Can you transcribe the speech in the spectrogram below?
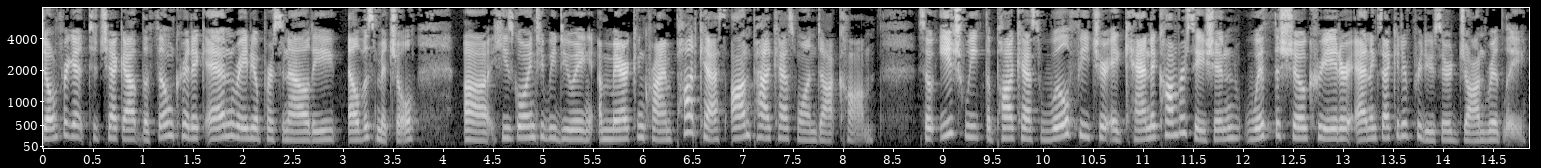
don't forget to check out the film critic and radio personality, Elvis Mitchell. Uh, he's going to be doing American Crime podcast on podcast1.com. So each week, the podcast will feature a candid conversation with the show creator and executive producer, John Ridley.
